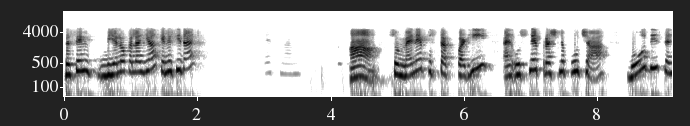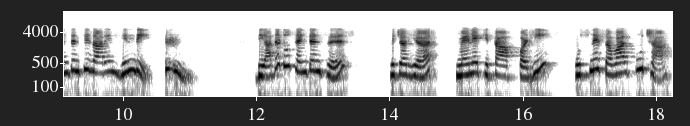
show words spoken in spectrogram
the same yellow color here can you see that Yes, ma'am. हाँ so मैंने पुस्तक पढ़ी and उसने प्रश्न पूछा both these sentences are in hindi the other two sentences which are here मैंने किताब पढ़ी उसने सवाल पूछा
